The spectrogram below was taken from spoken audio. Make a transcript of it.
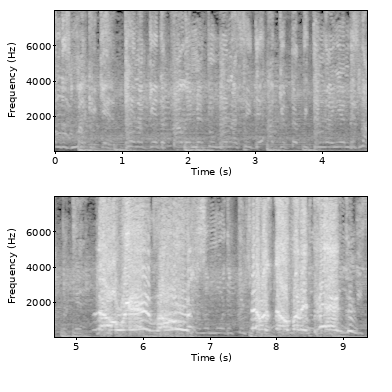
On this mic again. Can I get a foul amen for when I say that I give everything I am? It's not pretend. No, we didn't lose. I'm more than friends. There was nobody pinned.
